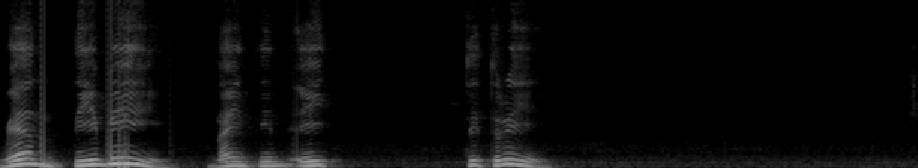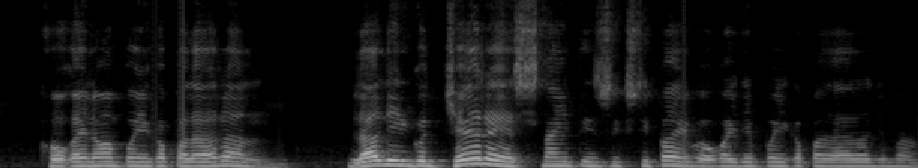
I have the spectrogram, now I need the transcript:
Men TV, 1983. Okay naman po yung kapalaran. Lalin Gutierrez, 1965. Okay din po yung kapalaran niyo, ma'am.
